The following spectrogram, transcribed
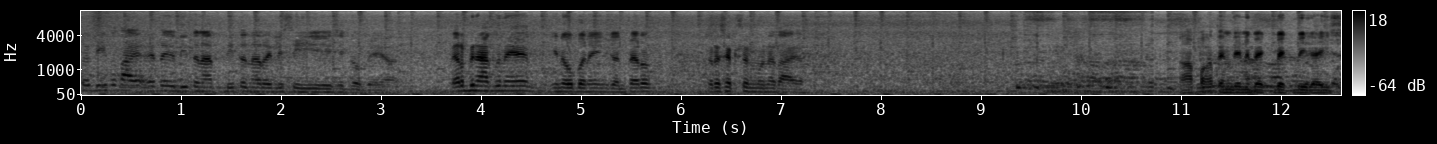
So dito tayo, ito yung dito na, dito na release si, si Gobe. ah. Pero binago na yun, inova na yun dyan. Pero reception muna tayo. Napakatindi ni Bek Bek B guys.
